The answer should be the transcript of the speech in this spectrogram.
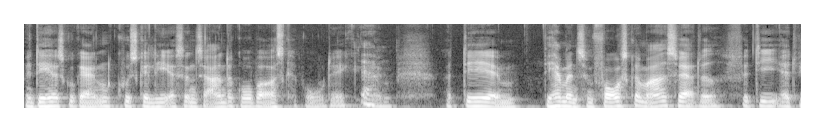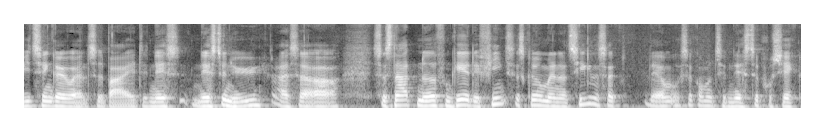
men det her skulle gerne kunne skalere, sådan så andre grupper også kan bruge det. Ikke? Ja. Øhm, og det, øhm, det har man som forsker meget svært ved, fordi at vi tænker jo altid bare i det næste, næste nye. Altså, så snart noget fungerer, det er fint, så skriver man en artikel, så, laver, så går man til det næste projekt.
